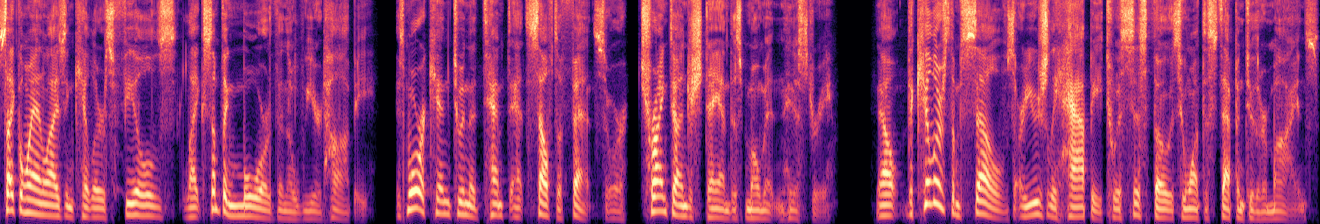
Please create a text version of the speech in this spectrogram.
psychoanalyzing killers feels like something more than a weird hobby. It's more akin to an attempt at self defense or trying to understand this moment in history. Now, the killers themselves are usually happy to assist those who want to step into their minds.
